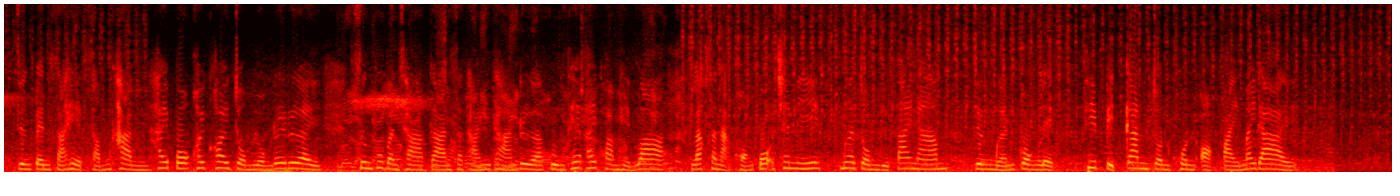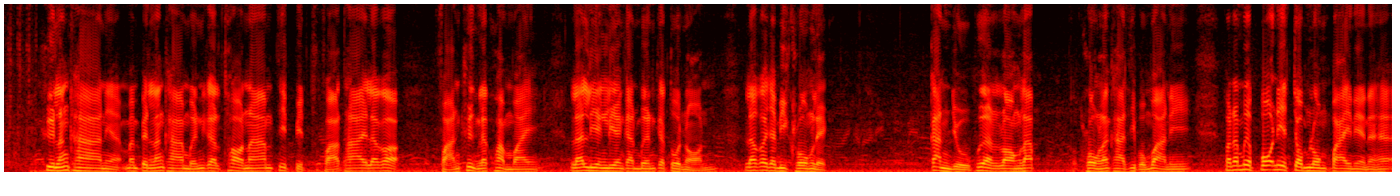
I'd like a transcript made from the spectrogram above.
ๆ จึงเป็นสาเหตุสำคัญให้โป๊ะค่อย ๆ จมลงเรื่อย ๆ ซึ่งผู้บัญชาการสถานีฐานเรือกรุงเทพให้ความเห็นว่าลักษณะของโป๊ะเช่นนี้เมื่อจมอยู่ใต้น้ำจึงเหมือนกรงเหล็กที่ปิดกั้นจนคนออกไปไม่ได้คือหลังคาเนี่ยมันเป็นหลังคาเหมือนกับท่อน้ำที่ปิดฝาท้ายแล้วก็ฝานครึ่งและคว่ำไว้ และเรียงเรียงกันเหมือนกับตัวหนอน แล้วก็จะมีโครงเหล็ก กั้นอยู่เพื่อรองรับ โครงหลังคาที่ผมว่านี้ เพราะนั้นเมื่อโป๊ะนี่จมลงไปเนี่ยนะฮะ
